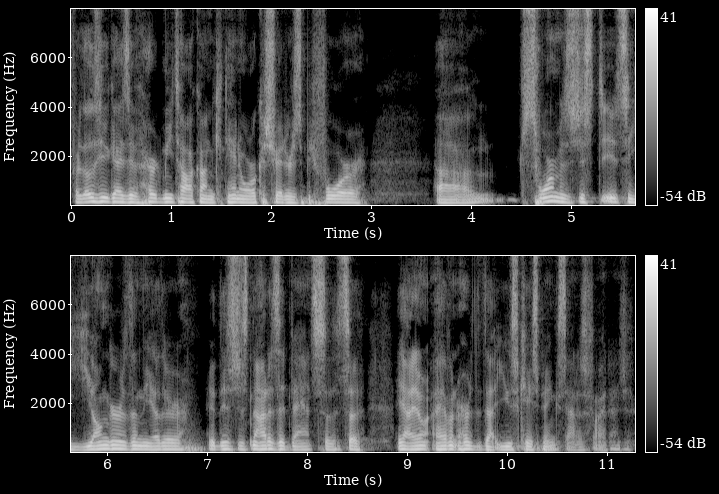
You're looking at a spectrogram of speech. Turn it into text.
for those of you guys who have heard me talk on container orchestrators before, uh, Swarm is just, it's a younger than the other. It is just not as advanced. So it's a, yeah, I don't, I haven't heard that that use case being satisfied. Just,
